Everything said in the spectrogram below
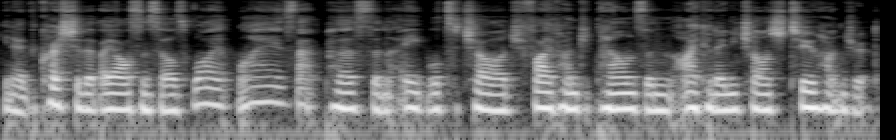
You know, the question that they ask themselves, why why is that person able to charge five hundred pounds and I can only charge two hundred?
